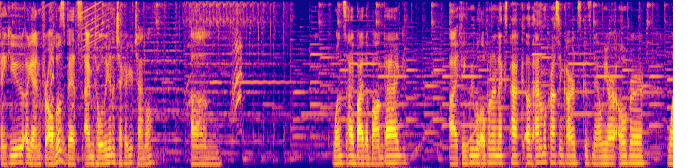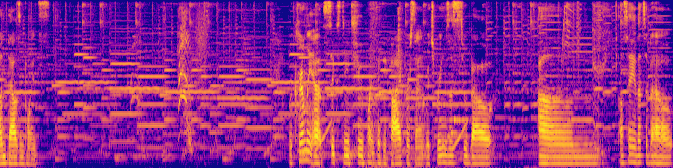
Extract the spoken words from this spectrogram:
Thank you again for all those bits. I'm totally gonna check out your channel. Um, once I buy the bomb bag, I think we will open our next pack of Animal Crossing cards because now we are over 1,000 points. We're currently at 62.55%, which brings us to about, um, I'll say that's about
